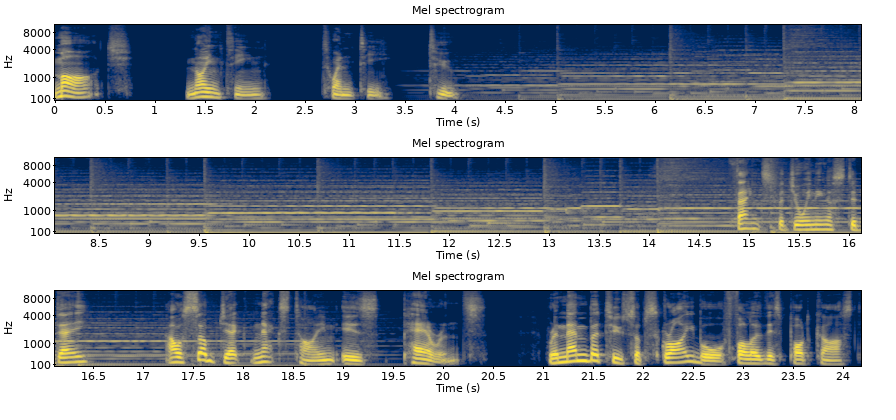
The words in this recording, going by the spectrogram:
March 1922. Thanks for joining us today. Our subject next time is parents. Remember to subscribe or follow this podcast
